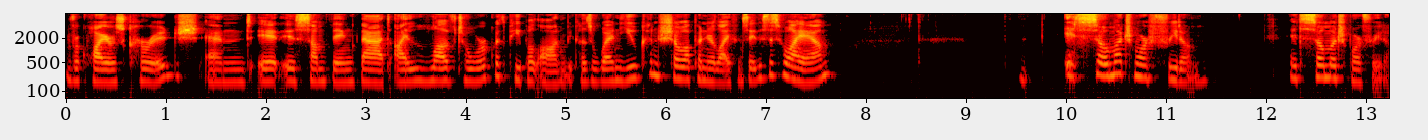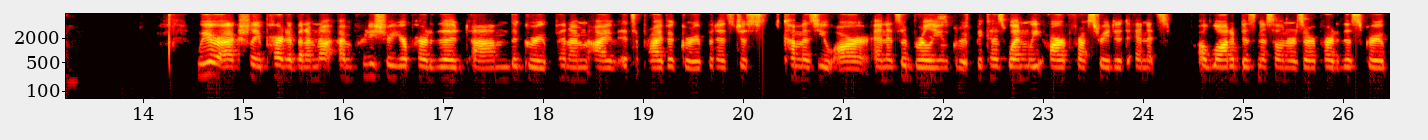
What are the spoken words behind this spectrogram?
requires courage and it is something that I love to work with people on because when you can show up in your life and say this is who I am it's so much more freedom. It's so much more freedom. We are actually a part of it. I'm not. I'm pretty sure you're part of the um, the group, and I'm. I. It's a private group, and it's just come as you are, and it's a brilliant group because when we are frustrated, and it's a lot of business owners are a part of this group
